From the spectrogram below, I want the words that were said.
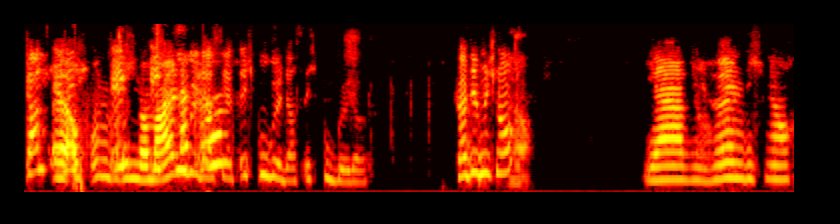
Ganz Äh, ehrlich, auf ich, unserem ich normalen google Account? das jetzt. Ich google das. Ich google das. Hört ihr mich noch? Ja. Ja, wir hören dich noch.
